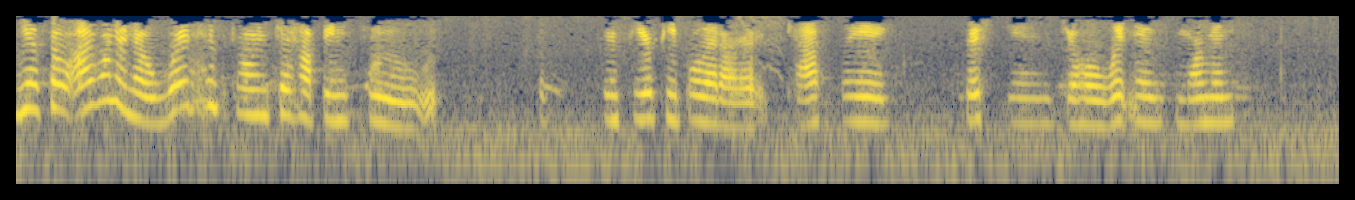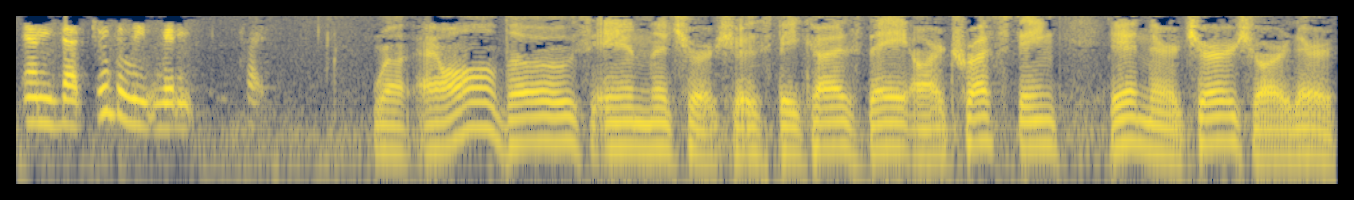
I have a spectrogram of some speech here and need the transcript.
Yeah, so I want to know what is going to happen to sincere people that are Catholic, Christian, Jehovah Witness, Mormons, and that do believe in Christ. Well, all those in the churches, because they are trusting in their church or their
